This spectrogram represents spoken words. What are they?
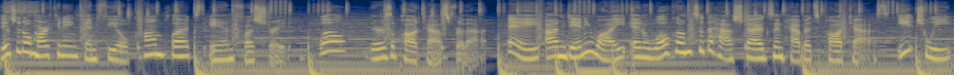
digital marketing can feel complex and frustrating. Well, there's a podcast for that. Hey, I'm Danni White, and welcome to the Hashtags and Habits podcast. Each week,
